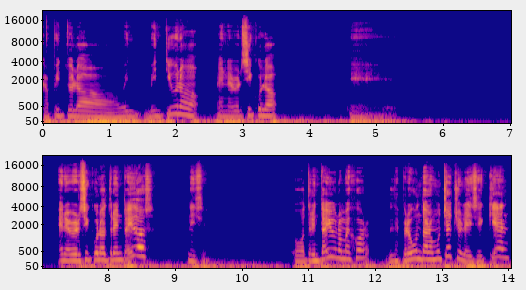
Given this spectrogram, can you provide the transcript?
capítulo 21, en el versículo... Eh, en el versículo 32, dice, o 31 mejor, les pregunta a los muchachos y le dice, ¿quién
